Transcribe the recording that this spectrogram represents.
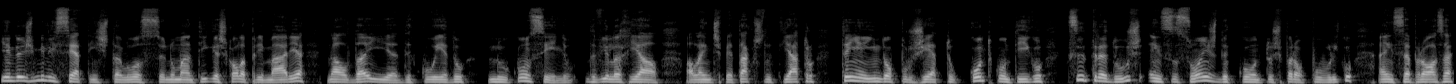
e em 2007 instalou-se numa antiga escola primária na aldeia de Coedo, no Conselho de Vila Real. Além de espetáculos de teatro, tem ainda o projeto Conto Contigo, que se traduz em sessões de contos para o público em Sabrosa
